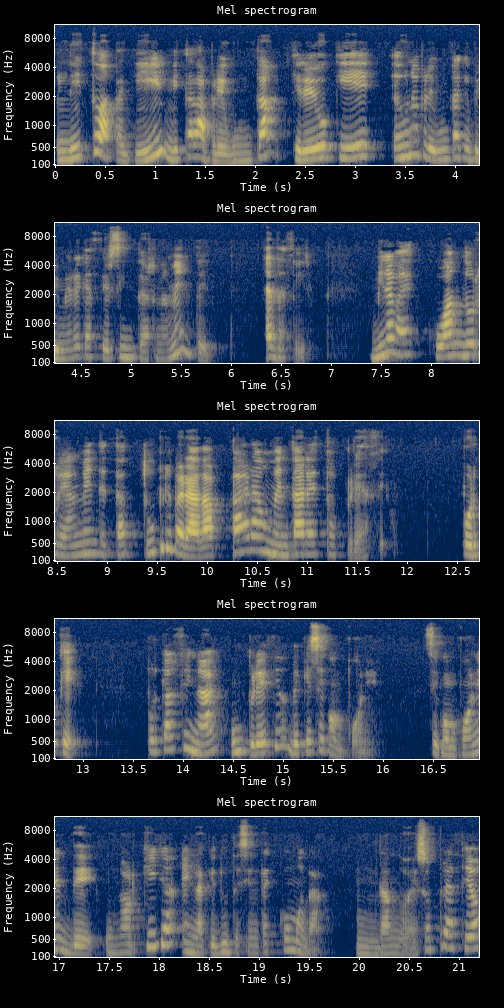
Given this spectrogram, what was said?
listo hasta aquí, vista la pregunta, creo que es una pregunta que primero hay que hacerse internamente. Es decir, mira a cuándo realmente estás tú preparada para aumentar estos precios. ¿Por qué? Porque al final, un precio, ¿de qué se compone? Se compone de una horquilla en la que tú te sientes cómoda dando esos precios.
